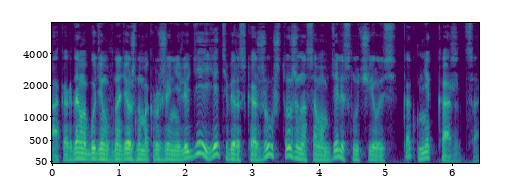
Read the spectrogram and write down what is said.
А когда мы будем в надежном окружении людей, я тебе расскажу, что же на самом деле случилось, как мне кажется».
